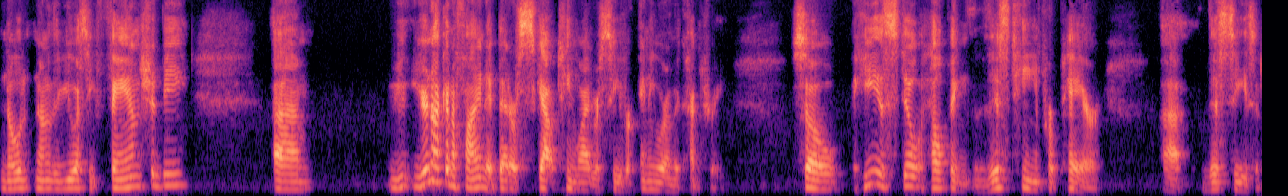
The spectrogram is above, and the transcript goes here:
no none of the USC fans should be. Um, you, are not going to find a better scout team wide receiver anywhere in the country. So he is still helping this team prepare uh, this season,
